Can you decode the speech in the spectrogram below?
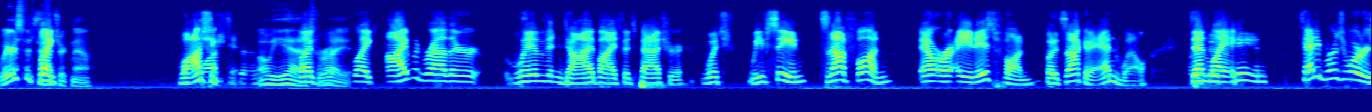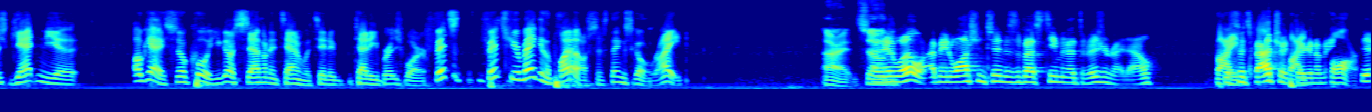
where's like- Fitzpatrick now? Washington. Oh yeah, like, that's right. Like I would rather live and die by Fitzpatrick, which we've seen. It's not fun, or it is fun, but it's not going to end well. Then like Teddy Bridgewater's getting you. Okay, so cool. You go seven and ten with Teddy, Teddy Bridgewater. Fitz, Fitz, you're making the playoffs if things go right. All right, so and the- they will. I mean, Washington is the best team in that division right now. By, With Fitzpatrick, by they're gonna make. far. Yeah,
